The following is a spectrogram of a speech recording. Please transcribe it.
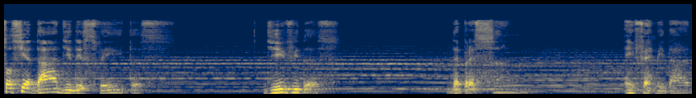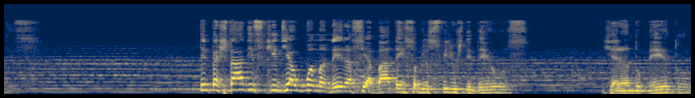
sociedade desfeitas, dívidas, depressão, enfermidades. Tempestades que de alguma maneira se abatem sobre os filhos de Deus, gerando medo,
